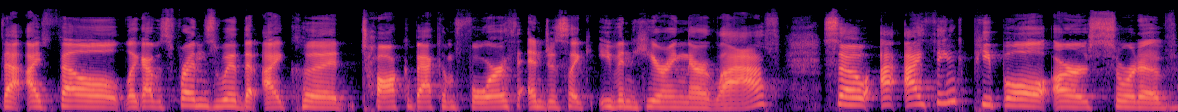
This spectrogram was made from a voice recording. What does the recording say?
that I felt like I was friends with that I could talk back and forth and just like even hearing their laugh. So I, I think people are sort of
